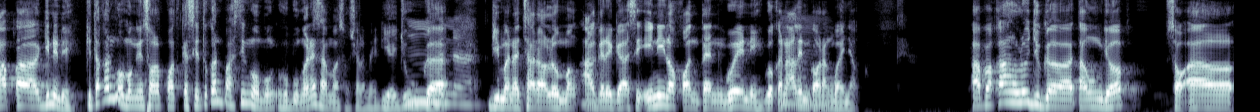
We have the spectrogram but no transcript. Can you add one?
apa gini deh, kita kan ngomongin soal podcast itu kan pasti ngomong hubungannya sama sosial media juga. Hmm, benar. Gimana cara lu mengagregasi ini lo konten gue nih, gue kenalin ke Hmm. orang banyak. Apakah lu juga tanggung jawab soal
